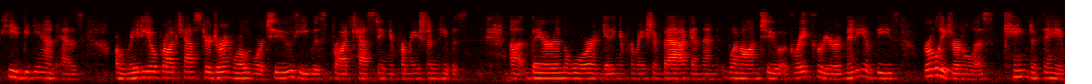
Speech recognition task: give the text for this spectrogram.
he began as a radio broadcaster during World War II. He was broadcasting information. He was uh, there in the war and getting information back, and then went on to a great career. Many of these early journalists came to fame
